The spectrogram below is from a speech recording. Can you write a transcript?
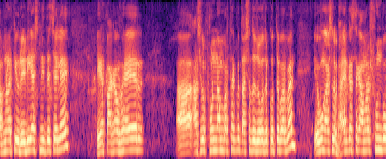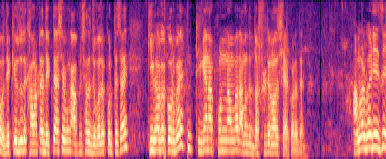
আপনারা কেউ রেডি হাঁস নিতে চাইলে এখানে পাকা ভাইয়ের আসলে ফোন নাম্বার থাকবে তার সাথে যোগাযোগ করতে পারবেন। এবং আসলে ভাইয়ের কাছ থেকে আমরা শুনব যে কেউ যদি খামারটা দেখতে আসে এবং আপনার সাথে যোগাযোগ করতে চায় কীভাবে করবে? ঠিকানা ফোন নাম্বার আমাদের দর্শকদের মধ্যে শেয়ার করে দেন। আমার বাড়ি হচ্ছে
